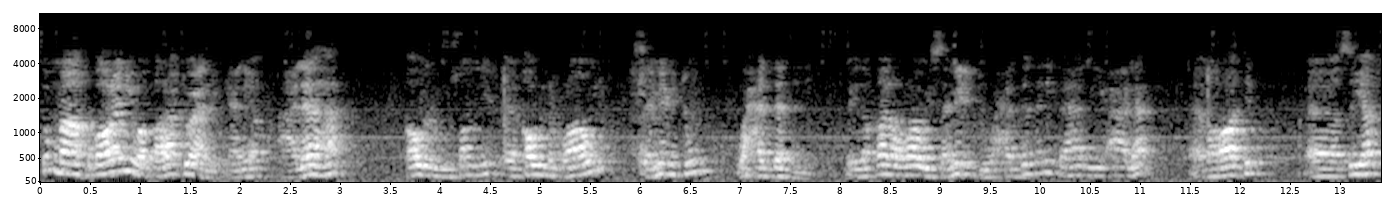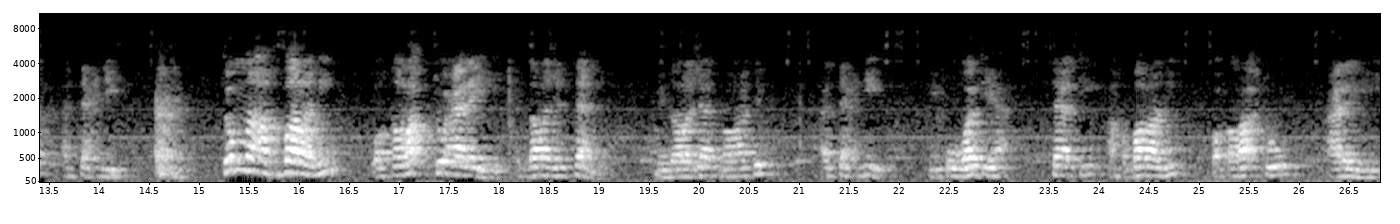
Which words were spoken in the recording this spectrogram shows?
ثم أخبرني وقرأت عليه. يعني أعلاها قول المصنف قول الراوي سمعت وحدثني. فإذا قال الراوي سمعت وحدثني فهذه أعلى مراتب آه، صيغ التحديث ثم أخبرني وقرأت عليه الدرجة الثانية من درجات مراتب التحديث في قوتها تأتي أخبرني وقرأت عليه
